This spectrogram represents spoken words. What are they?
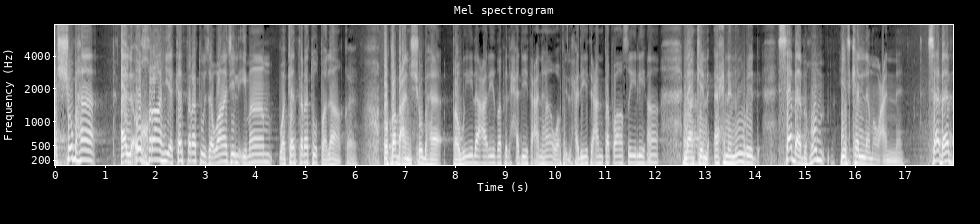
الشبهة الأخرى هي كثرة زواج الإمام وكثرة طلاقه وطبعا شبهة طويلة عريضة في الحديث عنها وفي الحديث عن تفاصيلها لكن إحنا نورد سبب هم يتكلموا عنه. سبب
